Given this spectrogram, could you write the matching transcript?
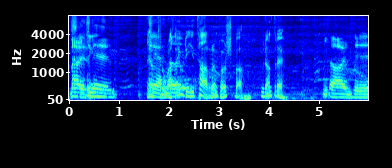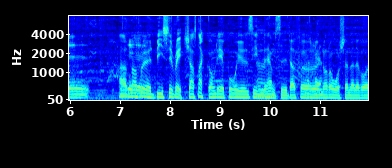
Men jag tycker, Det, Jag tror att han gjorde gitarren först, va? Gjorde han inte det? ja, det, Han hade någon röd BC Rich. Han snackade om det på sin hemsida för Okej. några år sedan när det var,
